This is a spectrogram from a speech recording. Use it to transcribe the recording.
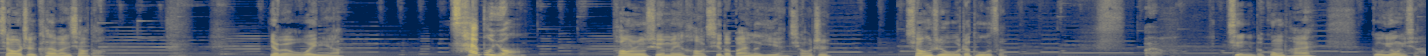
乔治开玩笑道：“ 要不要我喂你啊？”“才不用。”陶如雪没好气的白了一眼乔治。乔治捂着肚子：“哎呦，借你的工牌，给我用一下。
